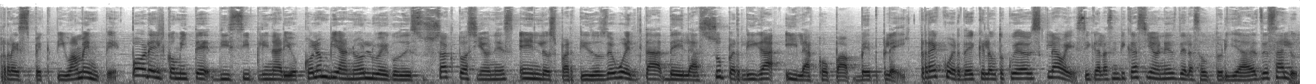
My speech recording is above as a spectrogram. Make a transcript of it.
respectivamente, por el Comité Disciplinario Colombiano luego de sus actuaciones en los partidos de vuelta de la Superliga y la Copa Betplay. Recuerde que el autocuidado es clave, siga las indicaciones de las autoridades de salud.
